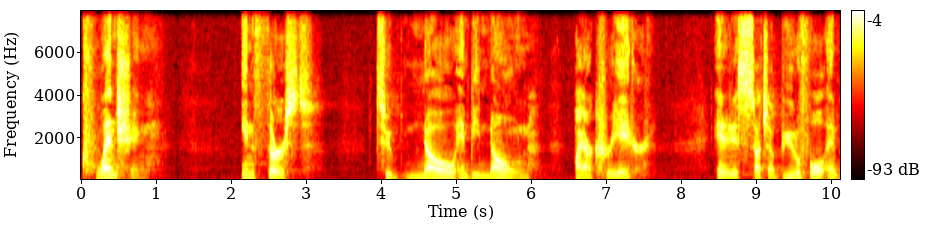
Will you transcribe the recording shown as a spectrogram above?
quenching in thirst to know and be known by our Creator. And it is such a beautiful and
